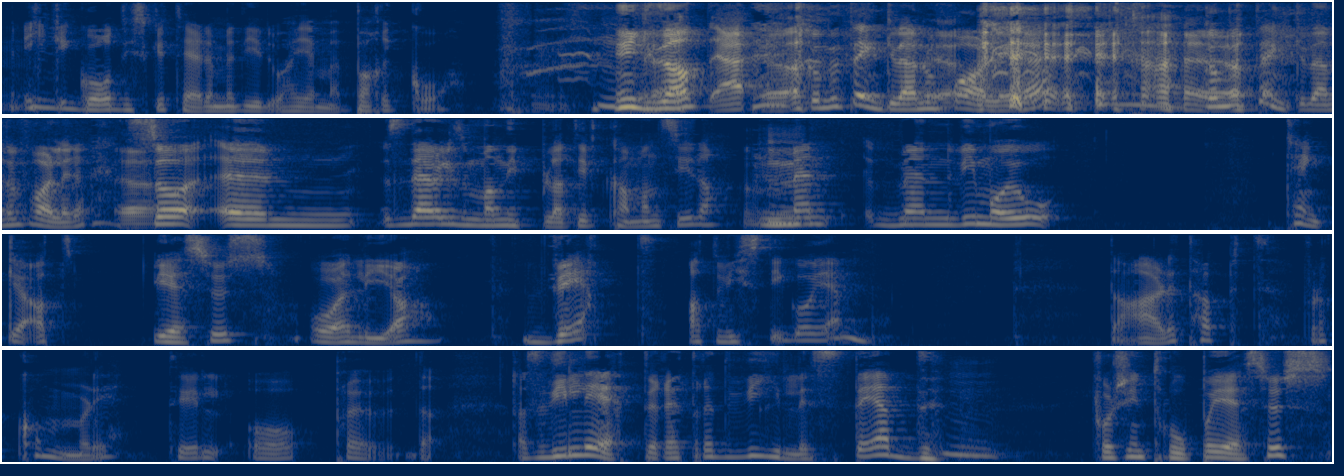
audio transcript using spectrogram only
Men ikke gå og diskutere det med de du har hjemme. Bare gå. ikke sant? Ja. Kan du tenke deg noe farligere? Kan du tenke deg noe farligere? Så, um, så det er jo liksom manipulativt, kan man si, da. Men, men vi må jo tenke at Jesus og Elia vet at hvis de går hjem, da er det tapt. For da kommer de til å prøve det. Altså, de leter etter et hvilested for sin tro på Jesus.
